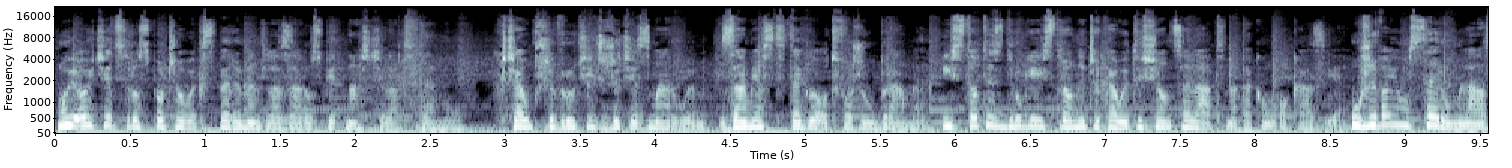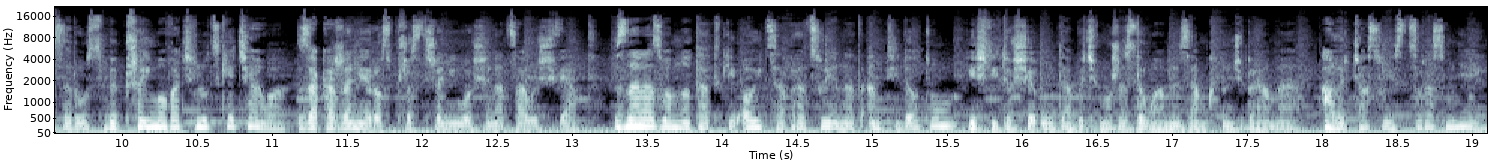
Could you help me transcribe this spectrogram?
Mój ojciec rozpoczął eksperyment Lazarus 15 lat temu. Chciał przywrócić życie zmarłym. Zamiast tego otworzył bramę. Istoty z drugiej strony czekały tysiące lat na taką okazję. Używają serum Lazarus, by przejmować ludzkie ciała. Zakażenie rozprzestrzeniło się na cały świat. Znalazłam notatki ojca, pracuję nad antidotum. Jeśli to się uda, być może zdołamy zamknąć bramę. Ale czasu jest coraz mniej.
